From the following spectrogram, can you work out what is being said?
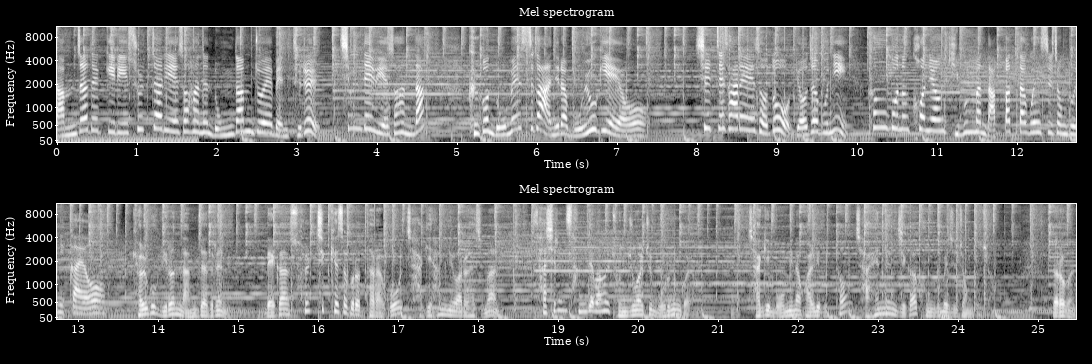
남자들끼리 술자리에서 하는 농담조의 멘트를 침대 위에서 한다? 그건 로맨스가 아니라 모욕이에요. 실제 사례에서도 여자분이 흥분은커녕 기분만 나빴다고 했을 정도니까요. 결국 이런 남자들은 내가 솔직해서 그렇다라고 자기 합리화를 하지만 사실은 상대방을 존중할 줄 모르는 거예요. 자기 몸이나 관리부터 잘했는지가 궁금해질 정도죠. 여러분,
